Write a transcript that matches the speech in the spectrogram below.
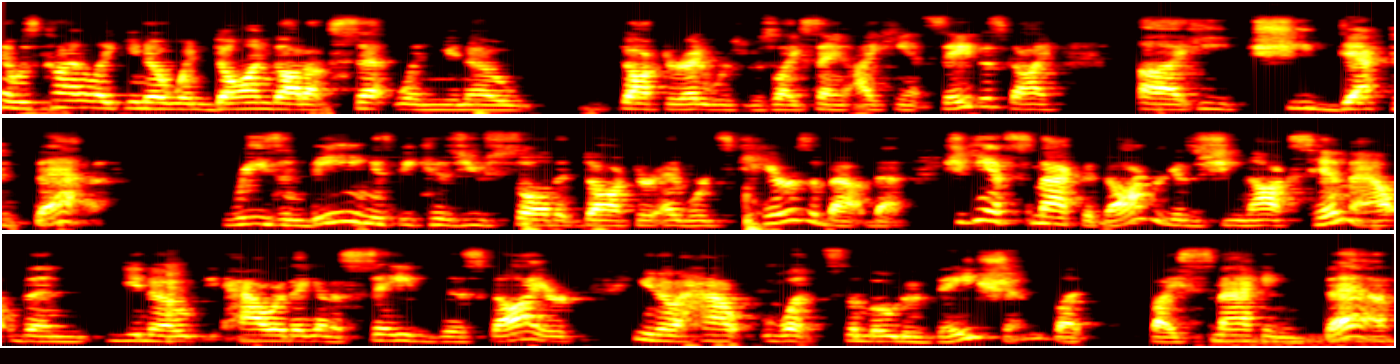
It was kind of like, you know, when Dawn got upset when, you know, Dr. Edwards was like saying, I can't save this guy. Uh, he, she decked Beth Reason being is because you saw that Dr. Edwards cares about that. She can't smack the doctor because if she knocks him out, then, you know, how are they going to save this guy or, you know, how, what's the motivation? But by smacking Beth,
